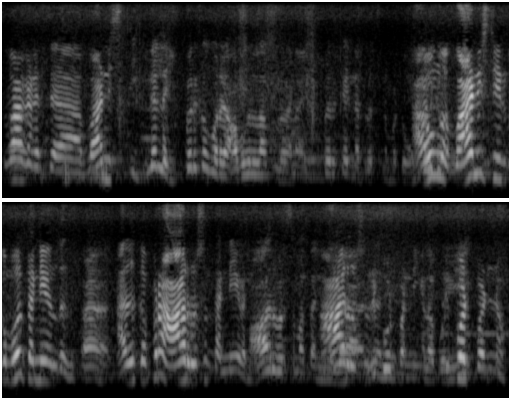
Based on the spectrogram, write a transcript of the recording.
சிவா கணேச வாணிஸ்ரீ. இல்ல இல்ல இப்ப இருக்க குறை அவங்க எல்லாம் சொல்ல வேணாம். இப்ப இருக்க என்ன பிரச்சனை மட்டும் அவங்க வாணிஸ்ரீ இருக்கும்போது தண்ணி வந்தது. அதுக்கப்புறம் ஆறு வருஷம் தண்ணியே வரல ஆறு வருஷமா தண்ணி ஆறு வருஷம் ரிப்போர்ட் பண்ணீங்களா ரிப்போர்ட் பண்ணோம்.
